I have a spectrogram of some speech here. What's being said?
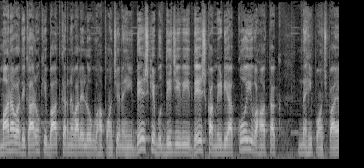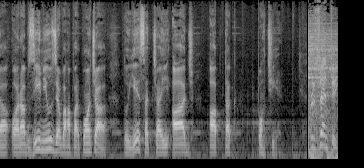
मानव अधिकारों की बात करने वाले लोग वहाँ पहुँचे नहीं, देश के बुद्धिजीवी, देश का मीडिया कोई वहाँ तक नहीं पहुँच पाया और अब जी न्यूज़ जब वहाँ पर पहुँचा तो ये सच्चाई आज आप तक पहुँची है Presenting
